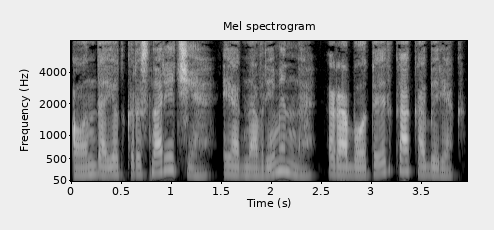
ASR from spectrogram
Он дает красноречие и одновременно работает как оберег.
